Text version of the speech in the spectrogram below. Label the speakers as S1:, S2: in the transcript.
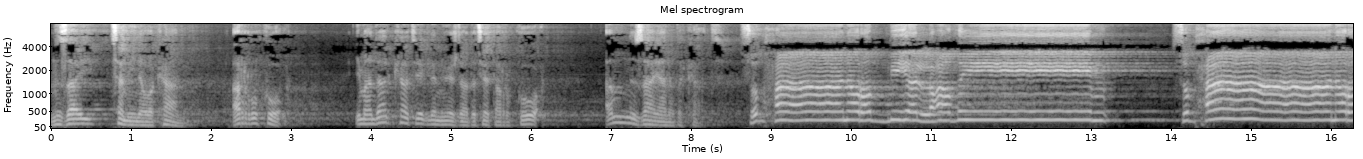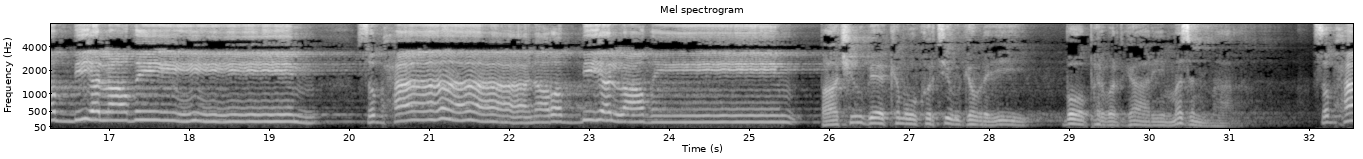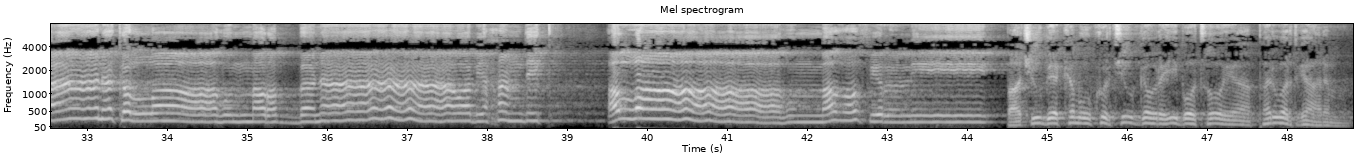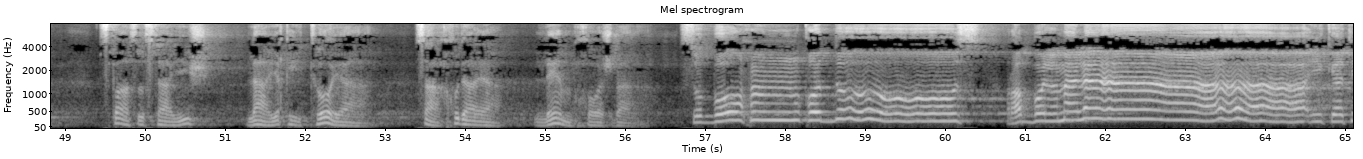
S1: نزای چەمینەوەکان. ئەڕڕوکۆ ئیماندار کاتێک لە نوێژدا دەچێتە ڕکوع ئەم نزایانە دەکات.
S2: سبحان ربي العظيم سبحان ربي العظيم سبحان ربي العظيم
S1: پاچی و بێکەم و کورتی و گەورەیی بۆ پەروەردگاری مەزنمە
S2: سبحانك اللهم ربنا وبحمدك اللهم اغفر لي.
S1: پاچی و بێکەم و کورتی و گەورەی بۆ تۆیە پەروەردگارم. سپاس و ستایش لایەقی تۆیە. سا خدایە لێم خۆش بە
S2: سبوح قدوس رب الملائكة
